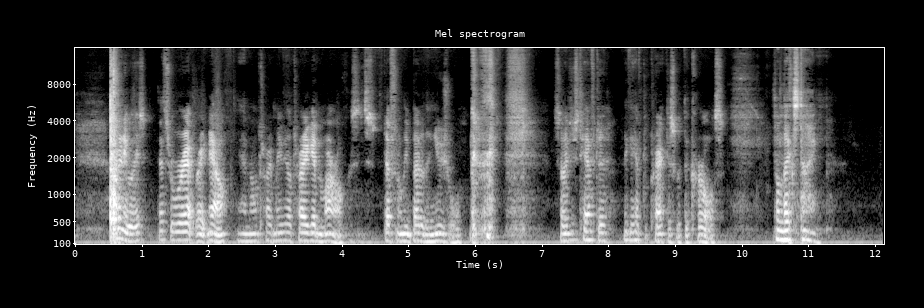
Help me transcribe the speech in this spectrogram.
But anyways, that's where we're at right now. And I'll try, maybe I'll try again tomorrow, because it's definitely better than usual. so I just have to, I think I have to practice with the curls. Till next time.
